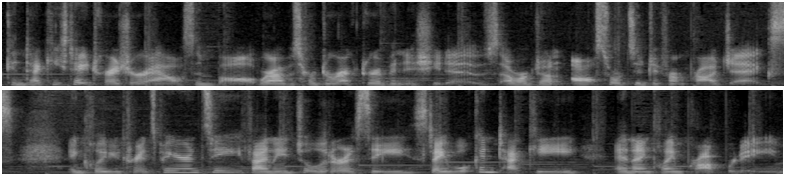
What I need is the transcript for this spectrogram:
Kentucky State Treasurer Allison Ball, where I was her Director of Initiatives. I worked on all sorts of different projects, including transparency, financial literacy, stable Kentucky, and unclaimed property.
